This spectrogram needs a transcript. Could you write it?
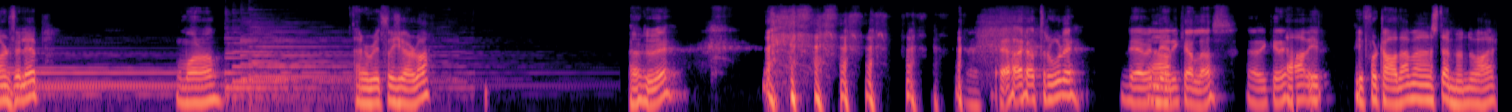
morgen, Philip. God morgen. Er du blitt forkjøla? Hører du det? Ja, jeg tror det. Det er vel Ja. det det kalles, er det ikke det? ja, vi, vi får ta deg med den stemmen du har.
